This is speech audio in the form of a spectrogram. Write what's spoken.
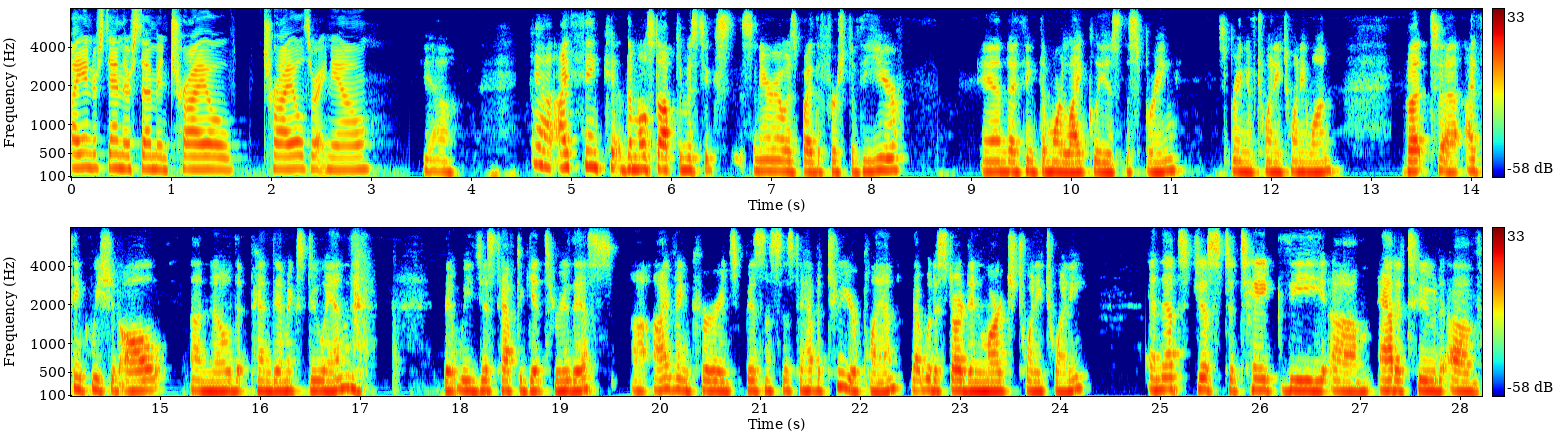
I understand there's some in trial trials right now. Yeah. Yeah, I think the most optimistic scenario is by the first of the year. And I think the more likely is the spring, spring of 2021. But uh, I think we should all uh, know that pandemics do end. that we just have to get through this. Uh, I've encouraged businesses to have a two year plan that would have started in March 2020. And that's just to take the um, attitude of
